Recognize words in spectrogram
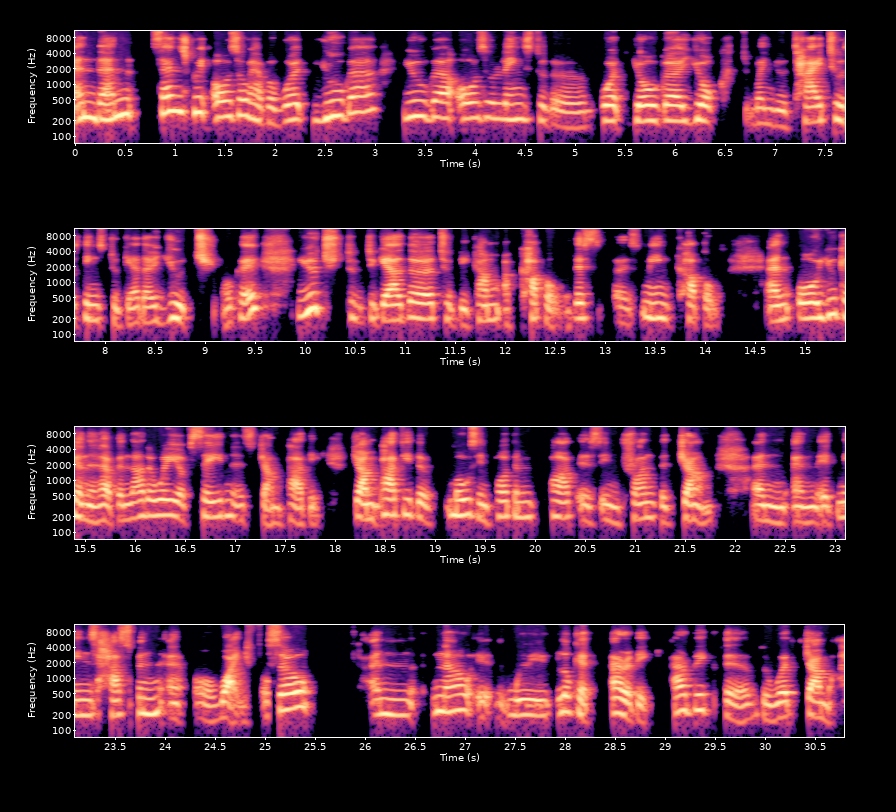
And then Sanskrit also have a word yuga. Yuga also links to the word yoga, yoke, when you tie two things together, yuj, okay? Yuj to, together to become a couple. This is mean couple. And or you can have another way of saying is jampati. Jampati, the most important part is in front, the jam, and, and it means husband uh, or wife. So and now it, we look at Arabic. Arabic, the, the word jama.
